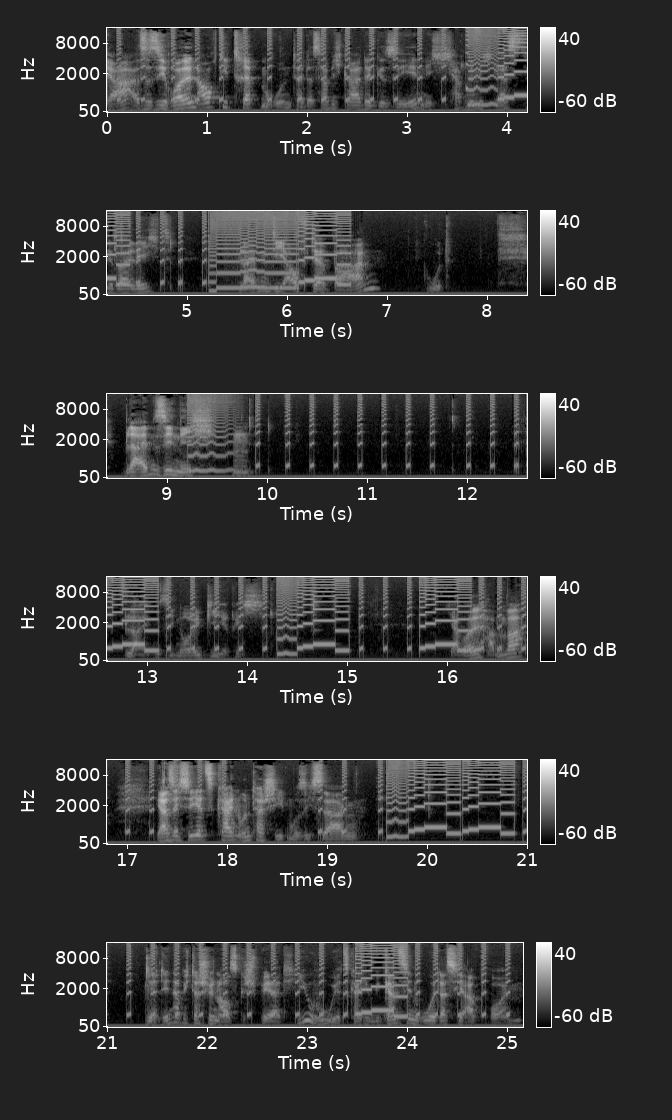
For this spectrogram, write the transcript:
Ja, also sie rollen auch die Treppen runter. Das habe ich gerade gesehen. Ich habe nämlich erst überlegt, bleiben die auf der Bahn? Gut. Bleiben sie nicht. Hm. Neugierig. Jawohl, haben wir. Ja, also ich sehe jetzt keinen Unterschied, muss ich sagen. Ja, den habe ich da schön ausgesperrt. Juhu, jetzt kann ich ganz in Ruhe das hier abräumen.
